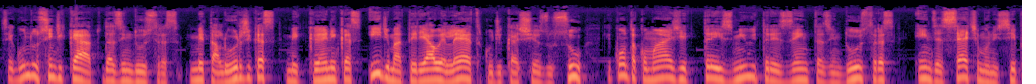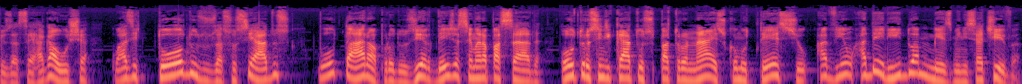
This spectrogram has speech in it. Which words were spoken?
segundo o Sindicato das Indústrias Metalúrgicas, Mecânicas e de Material Elétrico de Caxias do Sul, que conta com mais de 3.300 indústrias em 17 municípios da Serra Gaúcha, quase todos os associados voltaram a produzir desde a semana passada. Outros sindicatos patronais, como o Têxtil, haviam aderido à mesma iniciativa.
